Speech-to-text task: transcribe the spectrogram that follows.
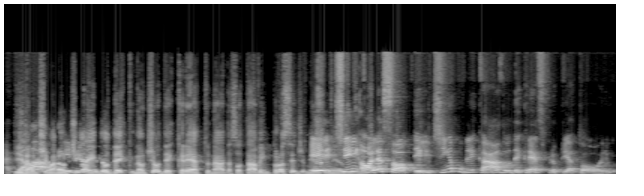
Aquela, e não tinha, não tinha ainda o de, não tinha o decreto, nada, só estava em procedimento. Ele mesmo. tinha, olha só, ele tinha publicado o decreto expropriatório,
